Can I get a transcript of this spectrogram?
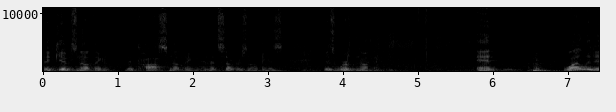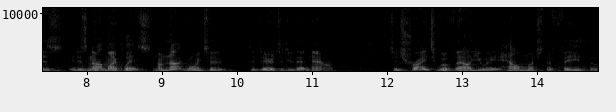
that gives nothing, that costs nothing, and that suffers nothing is, is worth nothing. And while it is, it is not my place, and I'm not going to, to dare to do that now, to try to evaluate how much the faith of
